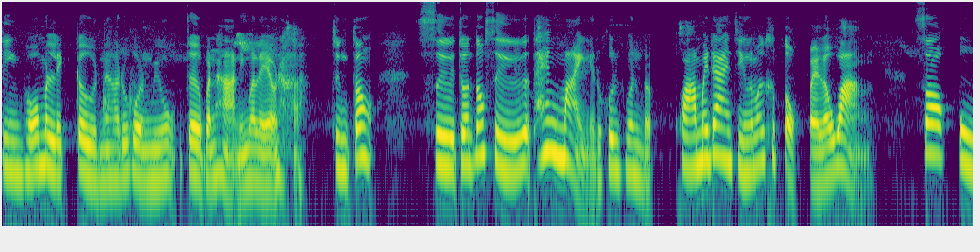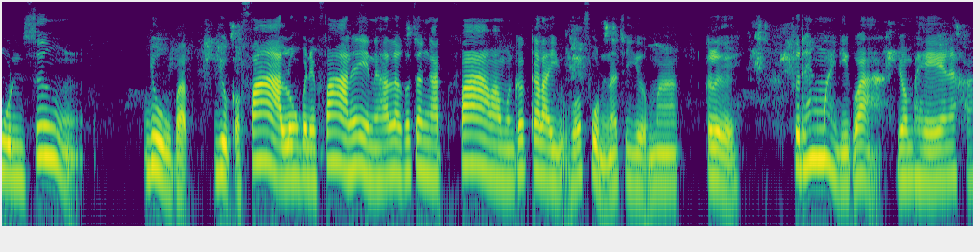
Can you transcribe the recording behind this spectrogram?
จริงเพราะว่ามันเล็กเกินนะคะ ทุกคนมิวเจอปัญหานี้มาแล้วนะคะ จึงต้องซื้อจนต้องซื้อแท่งใหม่ ทุกคนคือมันแบบคว้าไม่ได้จริงแล้วมันคือตกไประหว่าง ซอกปูนซึ่งอยู่แบบอยู่กับฝ้าลงไปในฝ้านั่นเองนะคะเราก็จะงัดฝ้ามามันก็กระไรอยู่เพราะฝุ่นน่าจะเยอะมากก็เลยซื้อแท่งใหม่ดีกว่า ยอมแพ้นะคะ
